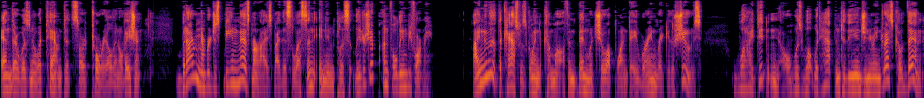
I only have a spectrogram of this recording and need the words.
and there was no attempt at sartorial innovation but I remember just being mesmerized by this lesson in implicit leadership unfolding before me. I knew that the cast was going to come off and Ben would show up one day wearing regular shoes. What I didn't know was what would happen to the engineering dress code then.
